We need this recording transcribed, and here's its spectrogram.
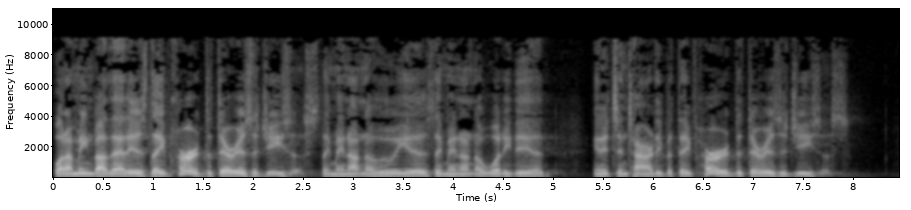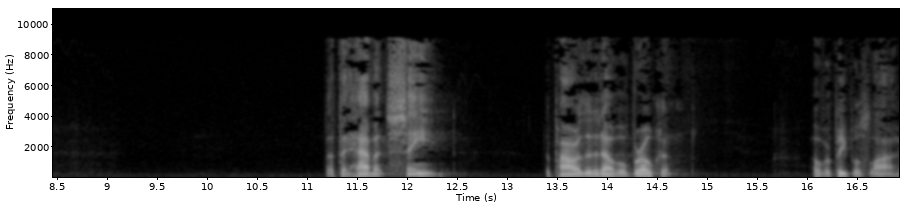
What I mean by that is they've heard that there is a Jesus. They may not know who he is, they may not know what he did in its entirety, but they've heard that there is a Jesus. But they haven't seen the power of the devil broken over people's lives.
